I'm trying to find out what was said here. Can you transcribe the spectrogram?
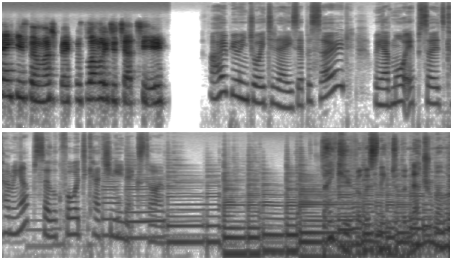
Thank you so much, Beck. It was lovely to chat to you. I hope you enjoyed today's episode. We have more episodes coming up, so look forward to catching you next time. Thank you for listening to the Natural Mama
